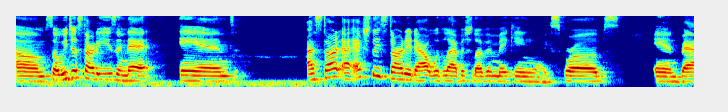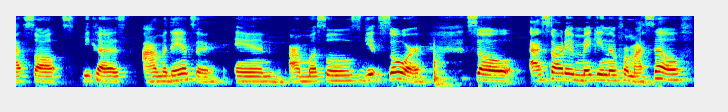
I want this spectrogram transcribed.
Um, so we just started using that. And I start I actually started out with Lavish Lovin' making like scrubs and bath salts because I'm a dancer and our muscles get sore. So I started making them for myself.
